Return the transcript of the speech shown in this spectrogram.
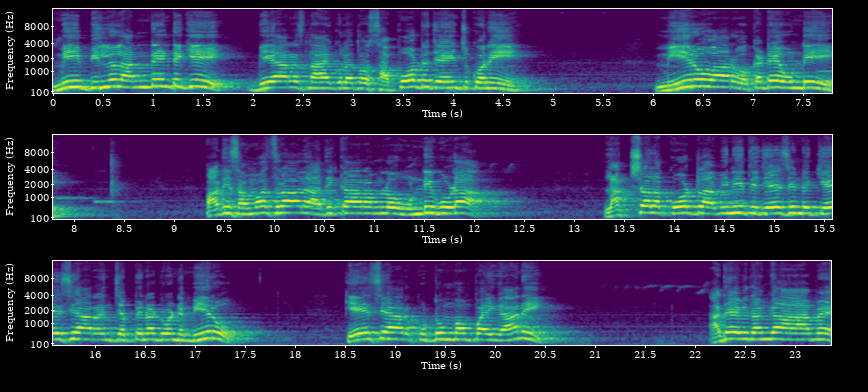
మీ బిల్లులన్నింటికీ బీఆర్ఎస్ నాయకులతో సపోర్ట్ చేయించుకొని మీరు వారు ఒకటే ఉండి పది సంవత్సరాలు అధికారంలో ఉండి కూడా లక్షల కోట్ల అవినీతి చేసిండు కేసీఆర్ అని చెప్పినటువంటి మీరు కేసీఆర్ కుటుంబంపై కానీ అదేవిధంగా ఆమె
